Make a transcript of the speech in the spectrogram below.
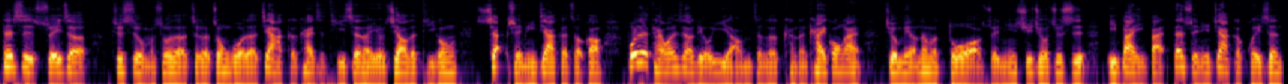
但是随着就是我们说的这个中国的价格开始提升了，有效的提供下水泥价格走高。不过在台湾是要留意啊，我们整个可能开工案就没有那么多，哦水泥需求就是一半一半，但水泥价格回升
